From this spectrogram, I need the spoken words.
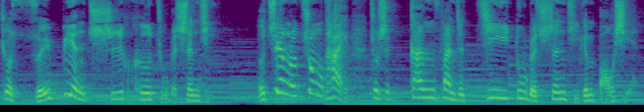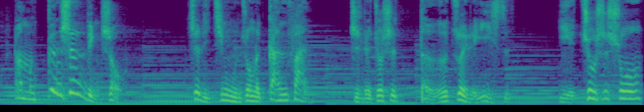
就随便吃喝主的身体。而这样的状态，就是干犯着基督的身体跟宝血，让我们更深领受。这里经文中的干饭，指的就是得罪的意思。也就是说，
